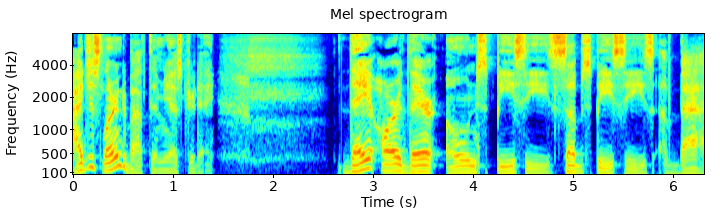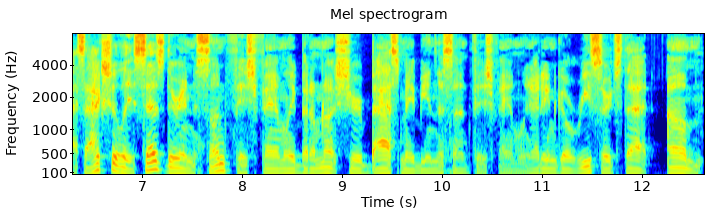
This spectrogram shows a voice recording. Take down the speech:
I just learned about them yesterday. They are their own species, subspecies of bass. Actually, it says they're in the sunfish family, but I'm not sure bass may be in the sunfish family. I didn't go research that. Um,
